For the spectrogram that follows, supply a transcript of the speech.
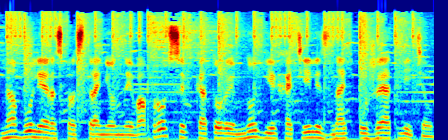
на более распространенные вопросы, которые многие хотели знать, уже ответил.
